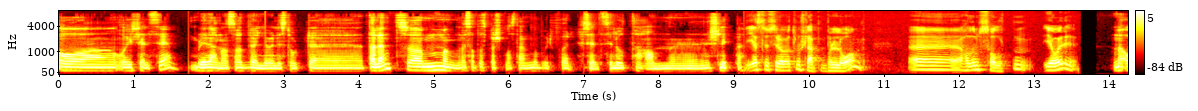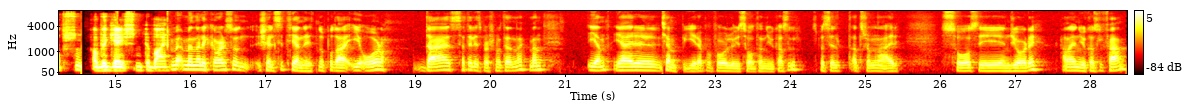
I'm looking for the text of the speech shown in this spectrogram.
Og, og, i Chelsea blir regna som et veldig veldig stort eh, talent. Så mange satte spørsmålstegn ved hvorfor Chelsea lot han eh, slippe. Jeg stusser over at de slapp på lån. Eh, hadde de solgt den i år Med option obligation to buy. Men, men allikevel, så Chelsea tjener ikke noe på det i år, da. Der setter jeg litt spørsmålstegn ved. Men igjen, jeg er eh, kjempegira på å få Louis Hall til Newcastle. Spesielt ettersom han er så å si en Jordy. Han er en Newcastle-fan.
